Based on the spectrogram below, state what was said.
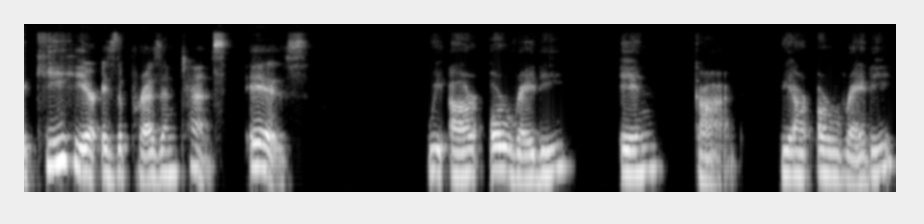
The key here is the present tense is we are already in God. We are already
